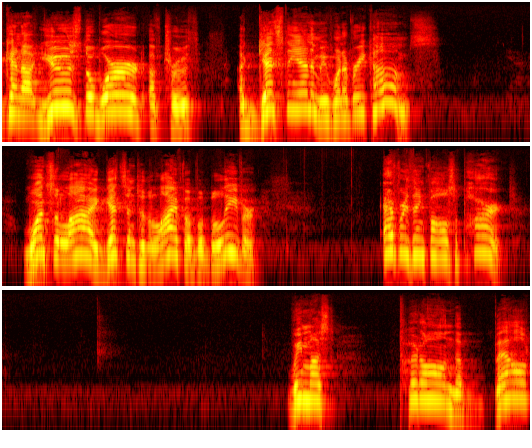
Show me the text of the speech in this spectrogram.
cannot use the word of truth against the enemy whenever he comes. Once a lie gets into the life of a believer, everything falls apart. We must put on the belt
